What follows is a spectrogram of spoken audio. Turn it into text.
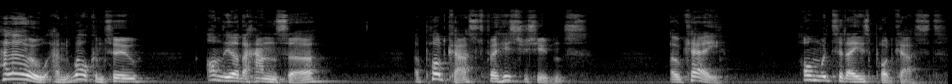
Hello, and welcome to On the Other Hand, Sir, a podcast for history students. Okay, on with today's podcast.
